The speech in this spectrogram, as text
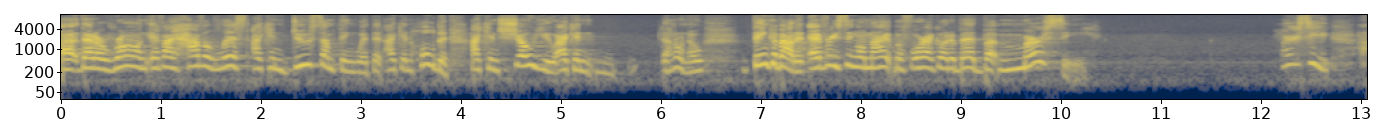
uh, that are wrong. If I have a list, I can do something with it. I can hold it. I can show you. I can, I don't know, think about it every single night before I go to bed. But mercy, mercy, I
